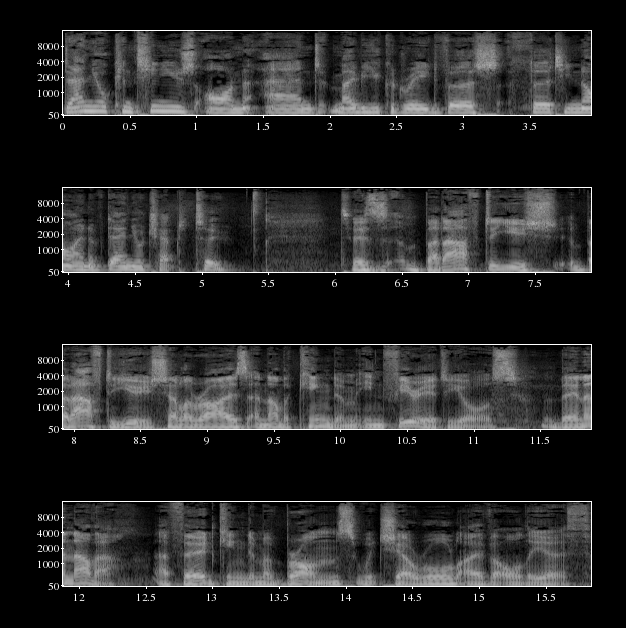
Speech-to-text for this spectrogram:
Daniel continues on, and maybe you could read verse 39 of Daniel chapter 2. It says, "But after you, sh- but after you shall arise another kingdom inferior to yours, then another, a third kingdom of bronze, which shall rule over all the earth."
